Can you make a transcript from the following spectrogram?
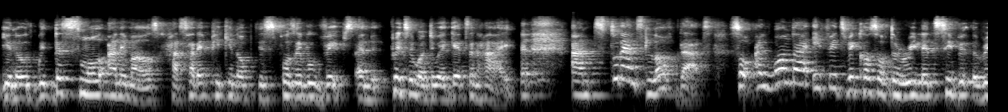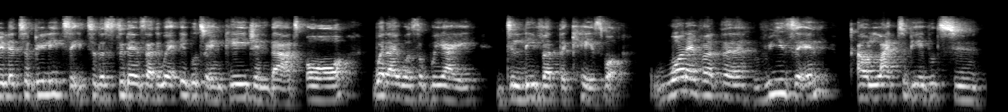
you know, with the small animals had started picking up disposable vapes and pretty much they were getting high. and students loved that. So I wonder if it's because of the relatability to the students that they were able to engage in that, or whether it was the way I delivered the case. But whatever the reason, I would like to be able to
